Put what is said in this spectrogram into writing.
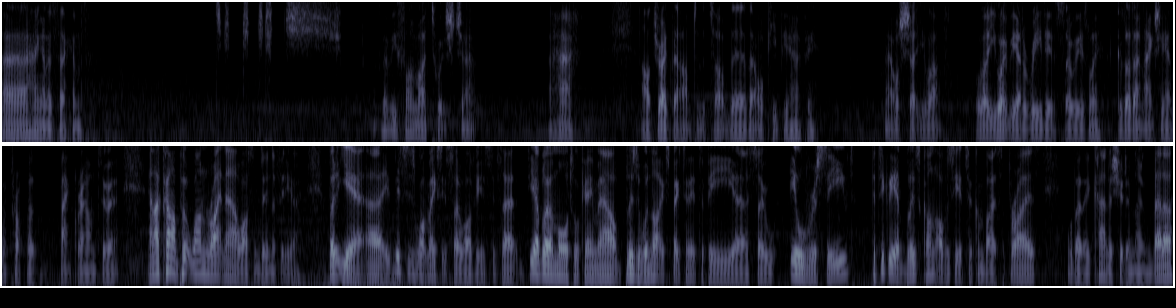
Uh, hang on a second. Let me find my Twitch chat. Aha. I'll drag that up to the top there. That will keep you happy. That will shut you up. Although you won't be able to read it so easily, because I don't actually have a proper background to it. And I can't put one right now whilst I'm doing the video. But yeah, uh, this is what makes it so obvious, is that Diablo Immortal came out, Blizzard were not expecting it to be uh, so ill-received, particularly at BlizzCon. Obviously it took them by surprise, although they kind of should have known better.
